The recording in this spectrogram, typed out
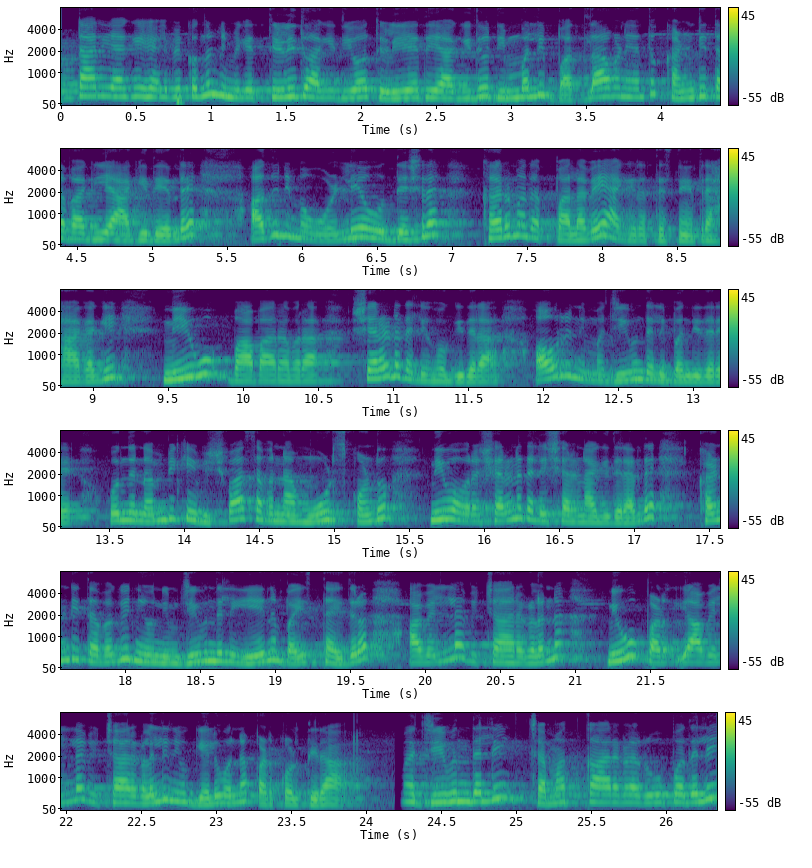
ಒಟ್ಟಾರೆಯಾಗಿ ಹೇಳಬೇಕಂದ್ರೆ ನಿಮಗೆ ತಿಳಿದಾಗಿದೆಯೋ, ತಿಳಿಯದೇ ಆಗಿದೆಯೋ, ನಿಮ್ಮಲ್ಲಿ ಬದಲಾವಣೆ ಅಂತೂ ಖಂಡಿತವಾಗಿಯೇ ಆಗಿದೆ ಅಂದರೆ ಅದು ನಿಮ್ಮ ಒಳ್ಳೆಯ ಉದ್ದೇಶದ ಕರ್ಮದ ಫಲವೇ ಆಗಿರುತ್ತೆ ಸ್ನೇಹಿತರೆ. ಹಾಗಾಗಿ ನೀವು ಬಾಬಾರವರ ಶರಣದಲ್ಲಿ ಹೋಗಿದ್ದೀರಾ, ಅವರು ನಿಮ್ಮ ಜೀವನದಲ್ಲಿ ಬಂದಿದ್ದಾರೆ, ಒಂದು ನಂಬಿಕೆ, ವಿಶ್ವಾಸವನ್ನು ಮೂಡಿಸ್ಕೊಂಡು ನೀವು ಅವರ ಶರಣದಲ್ಲಿ ಶರಣಾಗಿದ್ದೀರಾ ಅಂದರೆ ಖಂಡಿತವಾಗಿ ನೀವು ನಿಮ್ಮ ಜೀವನದಲ್ಲಿ ಏನು ಬಯಸ್ತಾ ಇದ್ದೀರೋ, ಅವೆಲ್ಲ ವಿಚಾರಗಳನ್ನು ನೀವು ಪಡ್, ಅವೆಲ್ಲ ವಿಚಾರಗಳಲ್ಲಿ ನೀವು ಗೆಲುವನ್ನು ಪಡ್ಕೊಳ್ತೀರಾ. ನಿಮ್ಮ ಜೀವನದಲ್ಲಿ ಚಮತ್ಕಾರಗಳ ರೂಪದಲ್ಲಿ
